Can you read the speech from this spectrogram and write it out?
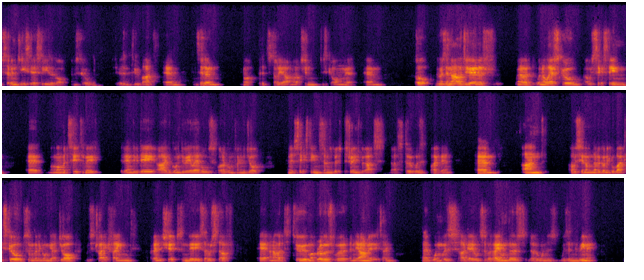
seven GCSEs I got in school. isn't too bad. Um, considering you know I didn't study that much and just got on with it. Um, so there was an analogy then if when I when I left school I was 16, uh, my mum had said to me at the end of the day I either go and do A levels or I go and find a job. And at 16 sounds a bit strange, but that's that's how it was back then. Mm-hmm. Um, and I was saying I'm never going to go back to school, so I'm going to go and get a job. Was try to find apprenticeships and various other stuff. Uh, and I had two of my brothers were in the army at the time. Uh, one was Argyll Sutherland Highlanders, the other one was, was in the REME.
